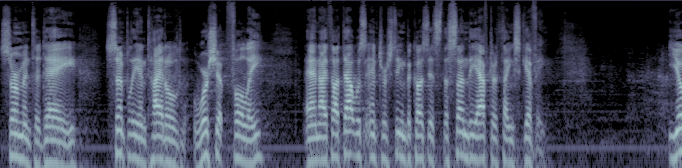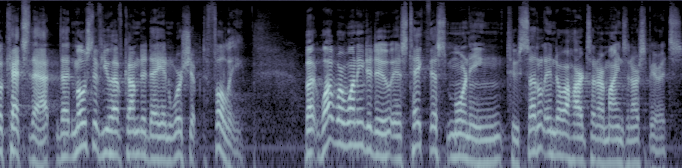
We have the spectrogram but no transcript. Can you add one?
sermon today simply entitled Worship Fully. And I thought that was interesting because it's the Sunday after Thanksgiving. You'll catch that, that most of you have come today and worshiped fully. But what we're wanting to do is take this morning to settle into our hearts and our minds and our spirits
